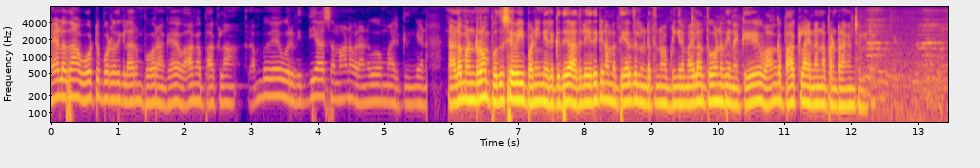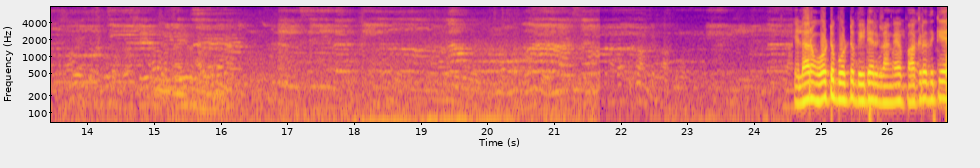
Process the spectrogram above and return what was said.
மேலே தான் ஓட்டு போடுறதுக்கு எல்லாரும் போகிறாங்க வாங்க பார்க்கலாம். ரொம்பவே ஒரு வித்தியாசமான ஒரு அனுபவமாக இருக்குதுங்க. நலமன்றம் பொது சேவை பணின்னு இருக்குது அதில் எதுக்கு நம்ம தேர்தல் நடத்தணும் அப்படிங்கிற மாதிரிலாம் தோணுது எனக்கு. வாங்க பார்க்கலாம் என்னென்ன பண்ணுறாங்கன்னு சொல்லிட்டு. எல்லாரும் ஓட்டு போட்டு போயிட்டே இருக்கிறாங்க. பார்க்குறதுக்கே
